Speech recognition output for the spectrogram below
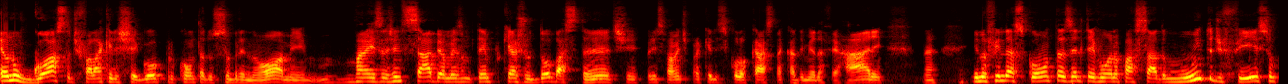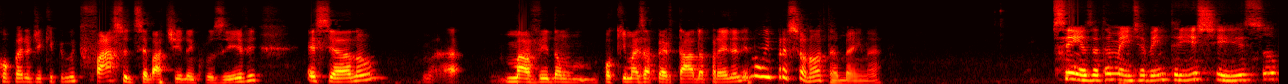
Eu não gosto de falar que ele chegou por conta do sobrenome, mas a gente sabe ao mesmo tempo que ajudou bastante, principalmente para que ele se colocasse na academia da Ferrari. Né? E no fim das contas, ele teve um ano passado muito difícil, um companheiro de equipe muito fácil de ser batido, inclusive. Esse ano, uma vida um pouquinho mais apertada para ele, ele não impressionou também, né? Sim, exatamente. É bem triste isso.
